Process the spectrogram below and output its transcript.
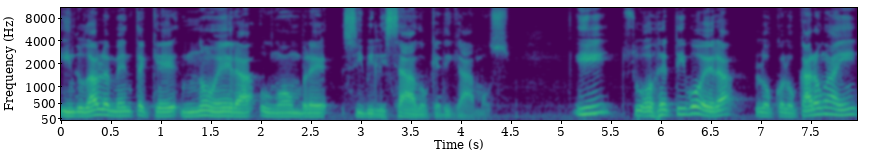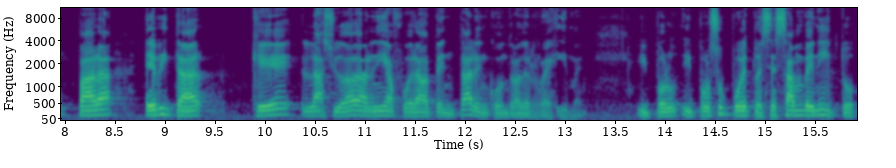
indudablemente que no era un hombre civilizado, que digamos. Y su objetivo era, lo colocaron ahí para evitar que la ciudadanía fuera a atentar en contra del régimen. Y por, y por supuesto, ese San Benito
